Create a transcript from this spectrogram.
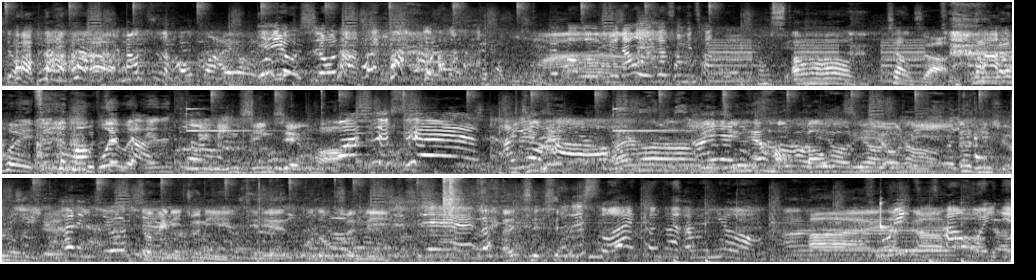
久。牙齿好白哦。也有修啦。跑出去。跑出去，然后我在上面唱歌。哦，这样子啊？那应该会。真的吗？我以为今天女明星献花。哇，谢谢。阿佑好。哎哈，你今天好高级哦，你二零学肉学。二零学肉学。送给你，祝你今天活动顺利。谢谢。哎，这是索爱客跟阿佑。嗨。我一直差我一点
